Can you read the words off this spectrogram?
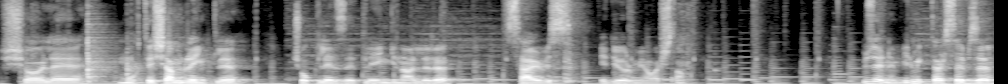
Şöyle muhteşem renkli, çok lezzetli enginarları servis ediyorum yavaştan. Üzerine bir miktar sebze,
